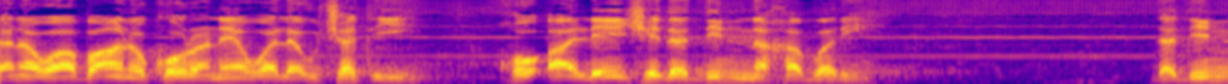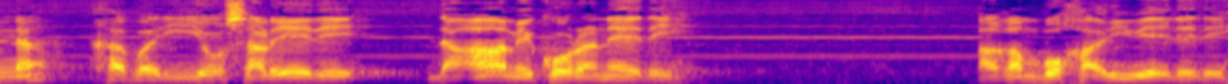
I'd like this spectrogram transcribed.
د نوابانو کورنۍ والا اوچتي خو الې چې د دین نه خبري د دین نه خبری یو سړی دی د عامې کورنۍ دی هغه هم بخاري ویلی دی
